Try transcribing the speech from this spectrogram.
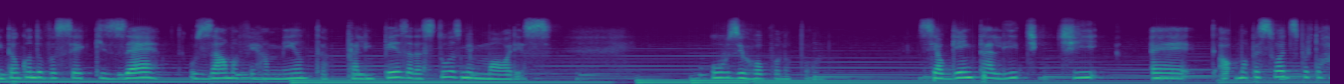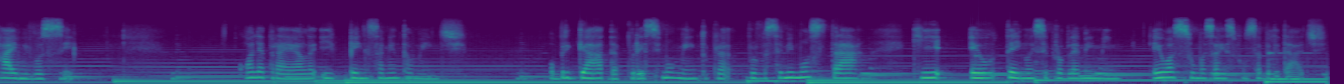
Então, quando você quiser usar uma ferramenta para limpeza das tuas memórias, use o Ho'oponopono. Se alguém está ali, te, te é, uma pessoa despertou raiva em você, olha para ela e pensa mentalmente. Obrigada por esse momento, pra, por você me mostrar que eu tenho esse problema em mim. Eu assumo essa responsabilidade.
